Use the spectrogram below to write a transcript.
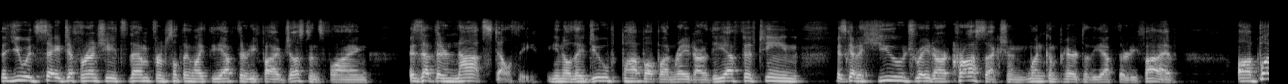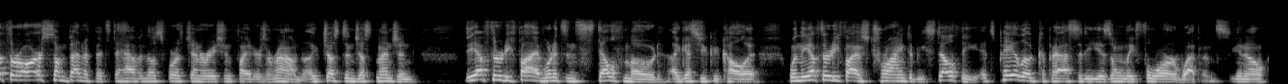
that you would say differentiates them from something like the F 35 Justin's flying is that they're not stealthy. You know, they do pop up on radar. The F 15 has got a huge radar cross section when compared to the F 35. Uh, but there are some benefits to having those fourth generation fighters around. Like Justin just mentioned, the F 35, when it's in stealth mode, I guess you could call it, when the F 35 is trying to be stealthy, its payload capacity is only four weapons, you know,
